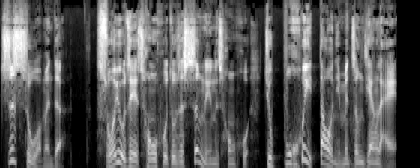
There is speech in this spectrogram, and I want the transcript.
支持我们的。”所有这些称呼都是圣灵的称呼，就不会到你们中间来。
